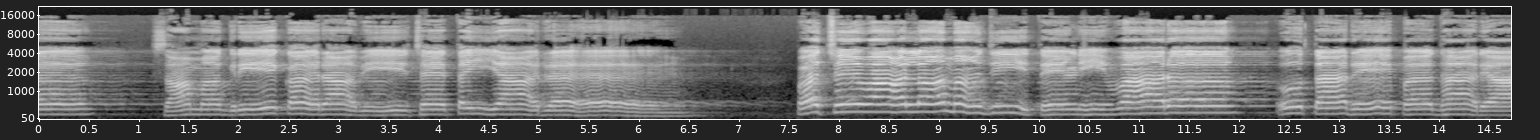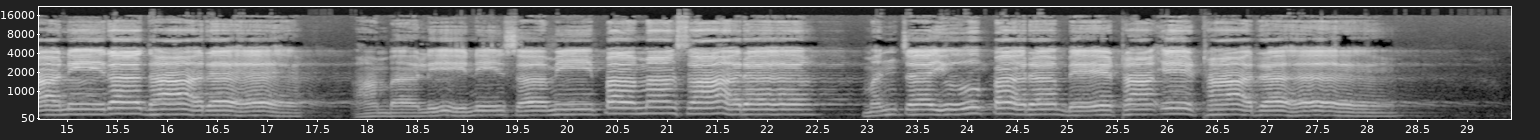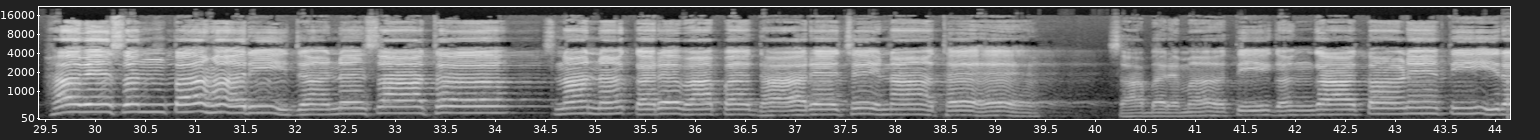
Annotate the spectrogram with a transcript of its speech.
સામગ્રી કરાવી છે તૈયાર પછવાલમ વાલમજી તેણી વાર ઉતારે પધાર્યા નિરધાર આંબલીની સમીપમાં સાર મંચયુ પર બેઠા એ ઠાર હવે સંત હરિજન સાથ સ્નાન કરવા પધારે છે નાથ સાબરમતી ગંગા તણે તીર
